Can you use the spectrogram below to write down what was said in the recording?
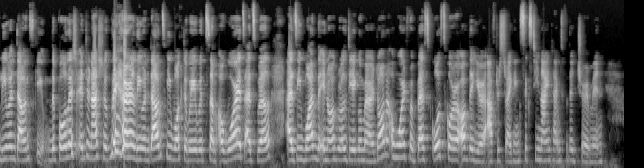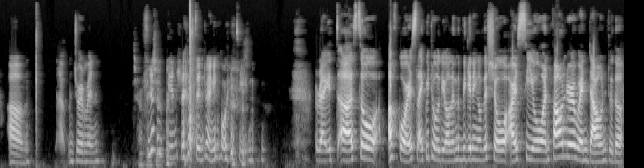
Lewandowski. The Polish international player Lewandowski walked away with some awards as well as he won the inaugural Diego Maradona Award for Best Goal Scorer of the Year after striking 69 times for the German um, uh, German Championship. championships in 2014. Right. Uh, so, of course, like we told you all in the beginning of the show, our CEO and founder went down to the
